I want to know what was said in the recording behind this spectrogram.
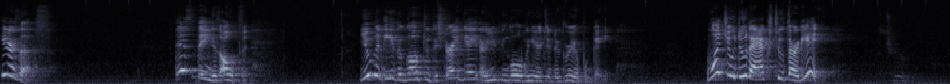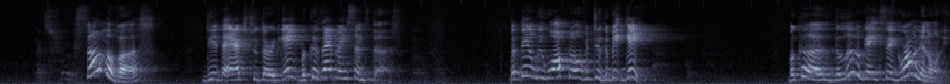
here's us. This thing is open. You can either go to the straight gate or you can go over here to the agreeable gate. Once you do the Acts 238, That's true. That's true. some of us did the Acts 238 because that made sense to us. But then we walked over to the big gate because the little gate said groaning on it.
